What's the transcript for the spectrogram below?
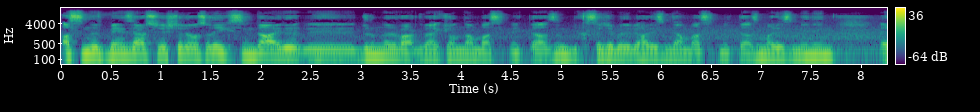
aslında benzer süreçleri olsa da ikisinin de ayrı e, durumları vardı. Belki ondan bahsetmek lazım. Bir kısaca böyle bir Harezmi'den bahsetmek lazım. Harezmi'nin e,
